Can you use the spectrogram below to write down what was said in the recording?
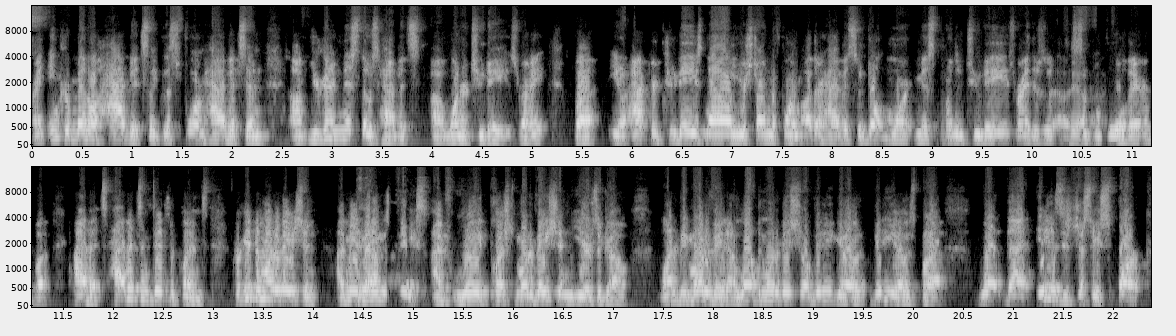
right? Incremental habits, like let's form habits, and um, you're going to miss those habits uh, one or two days, right? But you know, after two days, now you're starting to form other habits, so don't more miss more than two days, right? There's a, a yeah. simple rule there, but habits, habits, and disciplines. Forget the motivation. I've made yeah. many mistakes. I've really pushed motivation years ago. Want to be motivated. I love the motivational video videos, but what that is is just a spark,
